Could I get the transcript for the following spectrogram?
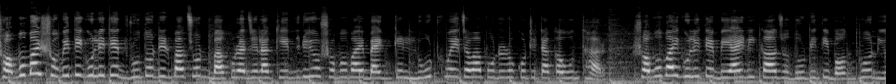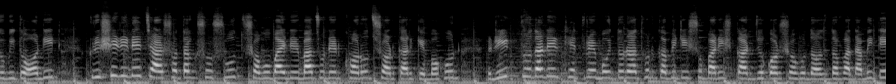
সমবায় সমিতিগুলিতে দ্রুত নির্বাচন, বাঁকুড়া জেলা কেন্দ্রীয় সমবায় ব্যাংকের লুট হয়ে যাওয়া পনেরো কোটি টাকা উদ্ধার। সমবায়গুলিতে বেআইনি কাজ ও দুর্নীতি বন্ধ, নিয়মিত অডিট, কৃষি ঋণে চার শতাংশ সুদ, সমবায় নির্বাচনের খরচ সরকারকে বহন, ঋণ প্রদানের ক্ষেত্রে বৈদ্যনাথন কমিটির সুপারিশ কার্যকর সহ দশ দফা দাবিতে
